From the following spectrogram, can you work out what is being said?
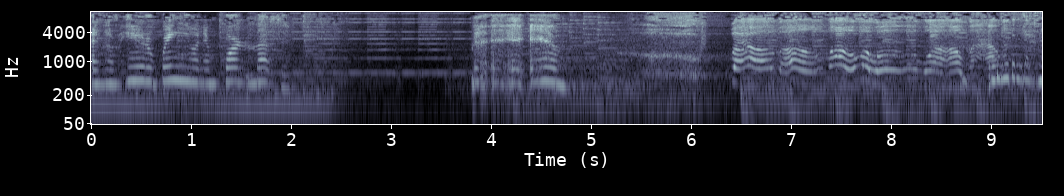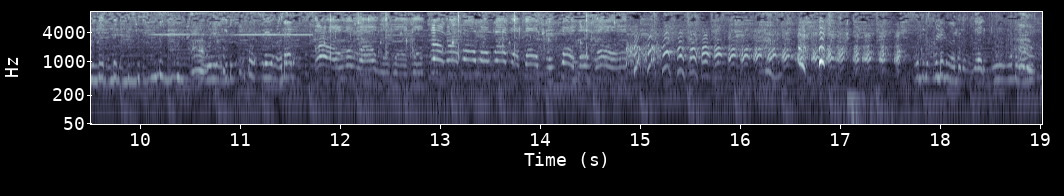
and I'm here to bring you an important message. Ahem.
